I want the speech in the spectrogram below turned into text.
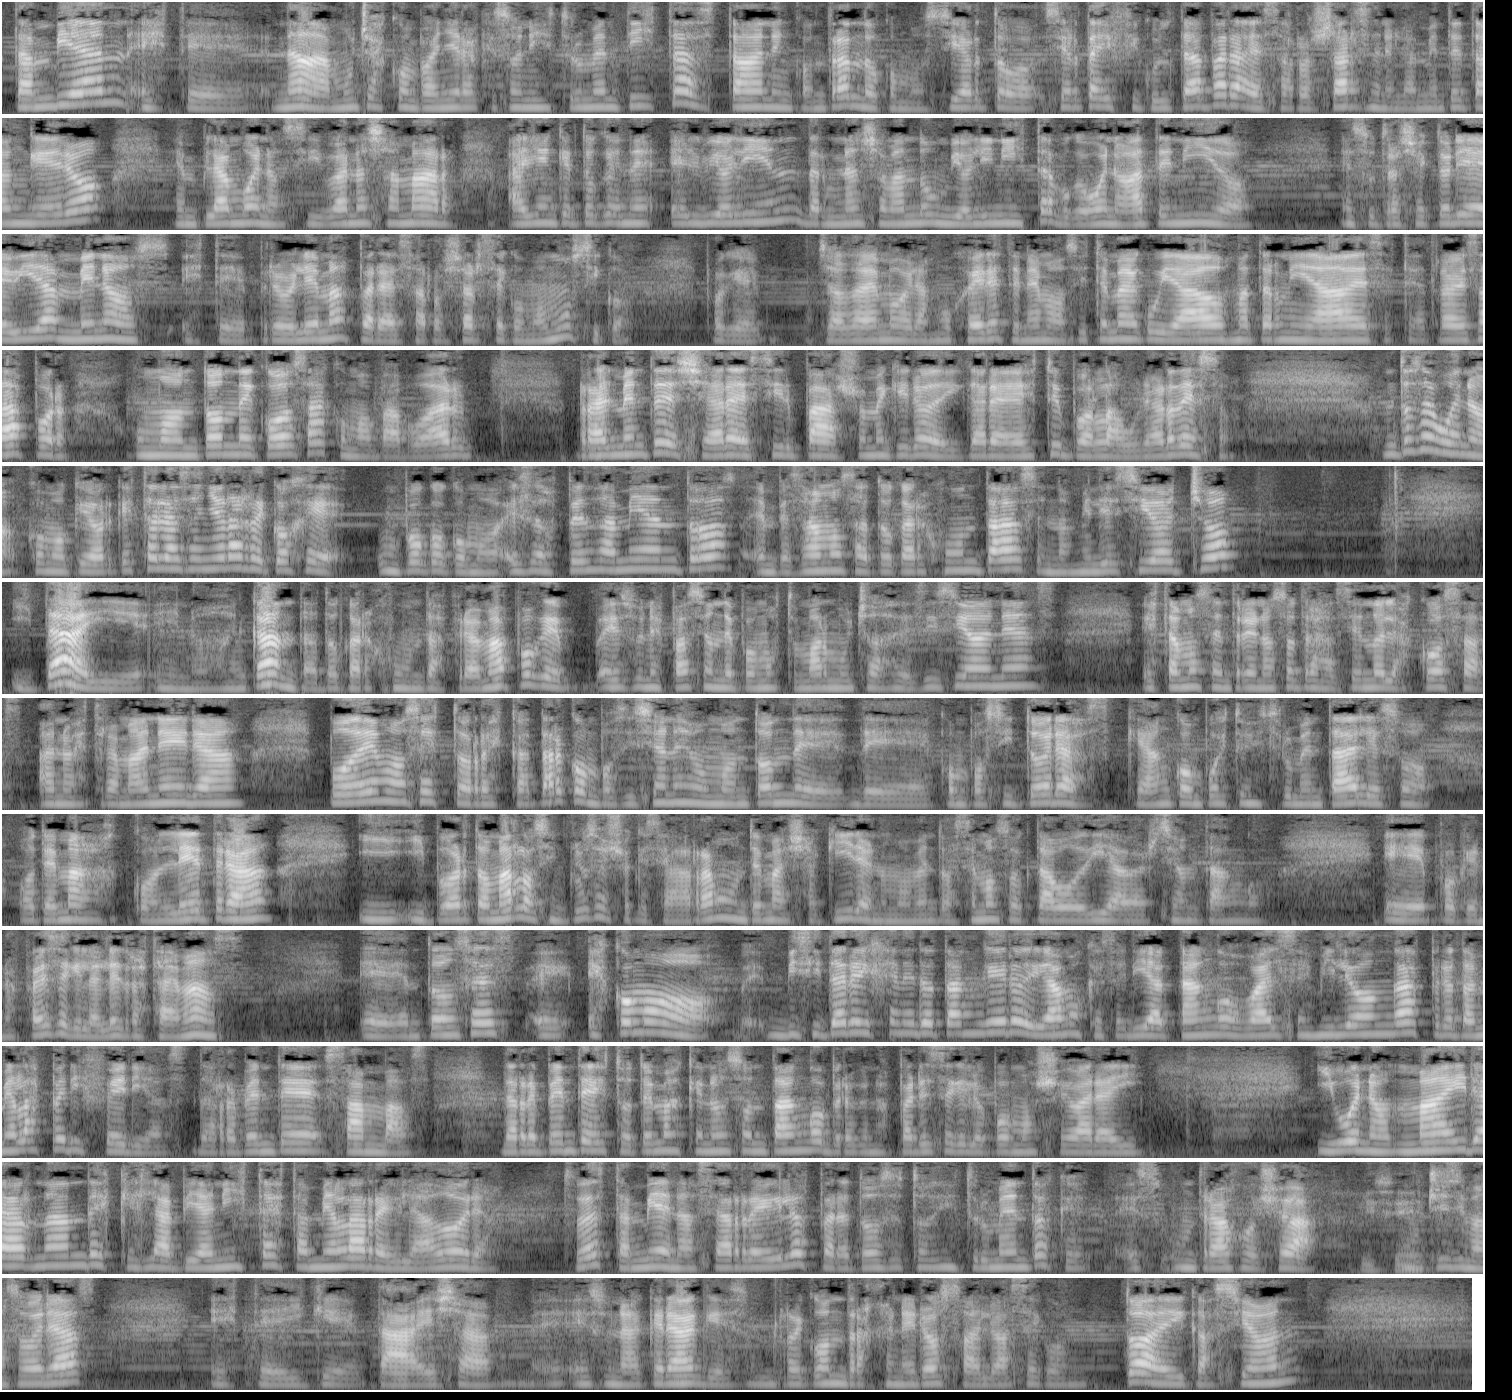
También, este, nada, muchas compañeras que son instrumentistas estaban encontrando como cierto, cierta dificultad para desarrollarse en el ambiente tanguero, en plan, bueno, si van a llamar a alguien que toque el violín, terminan llamando a un violinista, porque bueno, ha tenido en su trayectoria de vida menos este, problemas para desarrollarse como músico, porque ya sabemos que las mujeres tenemos sistema de cuidados, maternidades, este, atravesadas por un montón de cosas como para poder realmente llegar a decir, pa, yo me quiero dedicar a esto y poder laburar de eso. Entonces, bueno, como que Orquesta de las Señoras recoge un poco como esos pensamientos, empezamos a tocar juntas en 2018 y y, nos encanta tocar juntas, pero además porque es un espacio donde podemos tomar muchas decisiones, estamos entre nosotras haciendo las cosas a nuestra manera, podemos esto, rescatar composiciones de un montón de, de compositoras que han compuesto instrumentales o, o temas con letra y, y poder tomarlos, incluso yo que sé, agarramos un tema de Shakira en un momento, hacemos octavo día versión tango, eh, porque nos parece que la letra está de más. Eh, entonces, eh, es como visitar el género tanguero, digamos que sería tangos, valses, milongas, pero también las periferias, de repente zambas, de repente estos temas que no son tango, pero que nos parece que lo podemos llevar ahí. Y bueno, Mayra Hernández, que es la pianista, es también la arregladora. Entonces también hace arreglos para todos estos instrumentos, que es un trabajo que lleva sí. muchísimas horas. Este, y que ta, ella es una crack, es recontra generosa, lo hace con toda dedicación.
